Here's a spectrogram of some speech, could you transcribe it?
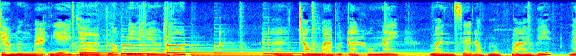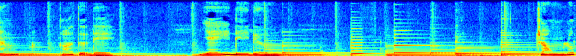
Chào mừng bạn ghé chơi blog Beyond Code à, Trong bài podcast hôm nay Mình sẽ đọc một bài viết ngắn Có tựa đề Giấy đi đường. Trong lúc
